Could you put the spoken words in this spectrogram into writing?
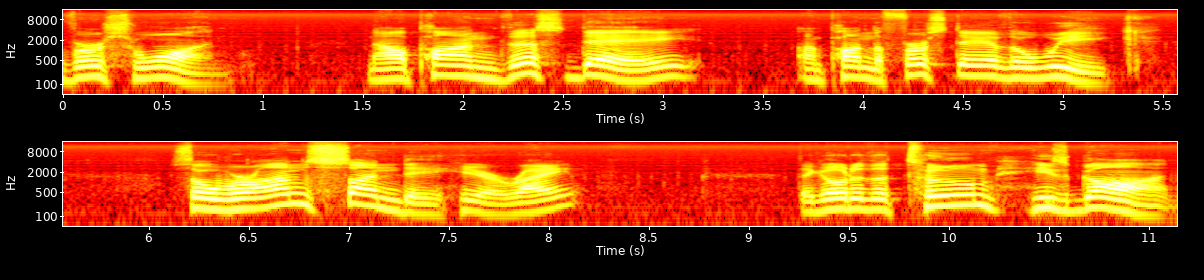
verse 1, now upon this day, upon the first day of the week, so we're on Sunday here, right? They go to the tomb, he's gone.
